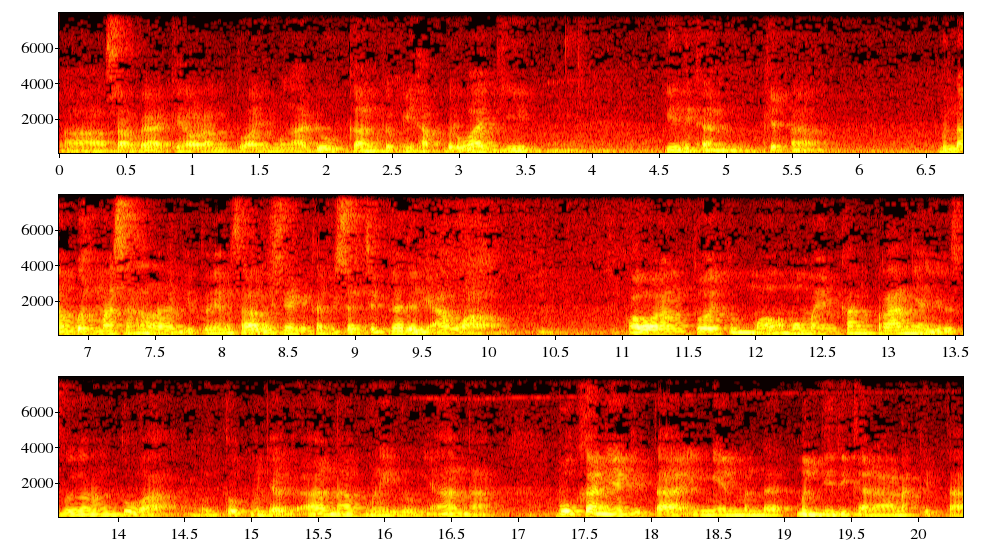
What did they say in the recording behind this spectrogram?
Ah, sampai akhirnya orang tuanya mengadukan ke pihak berwajib ini kan kita menambah masalah gitu yang seharusnya kita bisa cegah dari awal. Kalau orang tua itu mau memainkan perannya gitu sebagai orang tua untuk menjaga anak, melindungi anak, bukannya kita ingin menda- mendidik anak-anak kita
